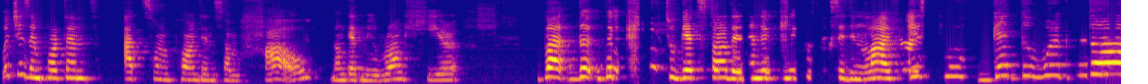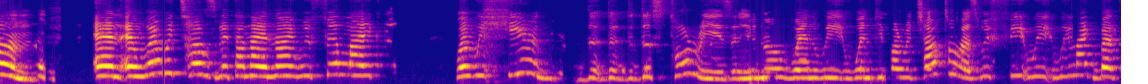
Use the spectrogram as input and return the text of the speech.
which is important at some point and somehow don't get me wrong here but the, the key to get started and the key to succeed in life is to get the work done. And and when we talk, Svetlana and I, we feel like when we hear the, the, the, stories and you know when we when people reach out to us, we feel we, we like, but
